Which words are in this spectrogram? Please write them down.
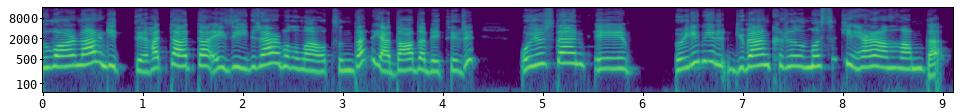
Duvarlar gitti. Hatta hatta ezildiler bunun altında. Ya daha da beteri. O yüzden e, öyle bir güven kırılması ki her anlamda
